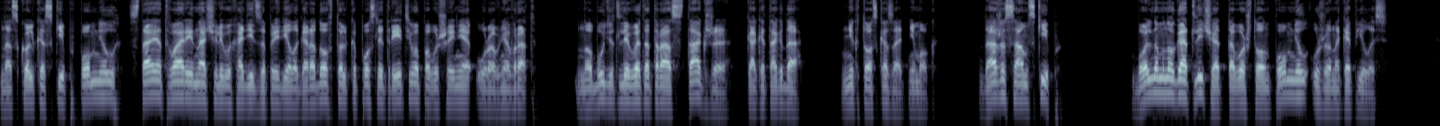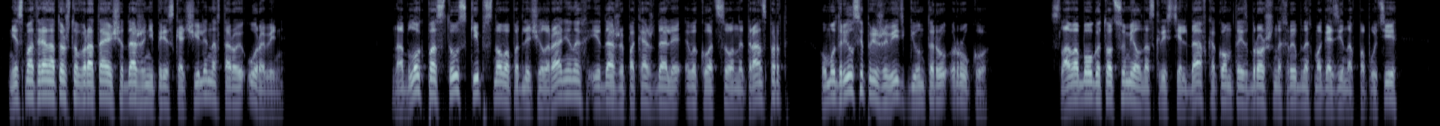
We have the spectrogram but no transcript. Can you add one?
Насколько Скип помнил, стая тварей начали выходить за пределы городов только после третьего повышения уровня врат. Но будет ли в этот раз так же, как и тогда, никто сказать не мог. Даже сам Скип. Больно много отличий от того, что он помнил, уже накопилось. Несмотря на то, что врата еще даже не перескочили на второй уровень. На блокпосту Скип снова подлечил раненых и даже пока ждали эвакуационный транспорт, умудрился приживить Гюнтеру руку. Слава богу, тот сумел наскрести льда в каком-то из брошенных рыбных магазинов по пути,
